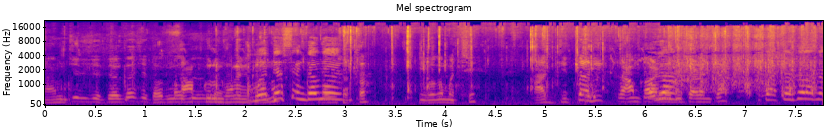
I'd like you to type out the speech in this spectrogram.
आमची साफ करून झाला मग मित्रांनो. तेच सांगतो ना बघू शकता ही बघा मच्छी. आज जिताडी काम काढलं करतो आपला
